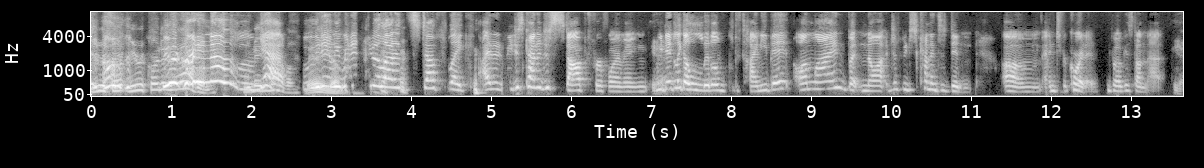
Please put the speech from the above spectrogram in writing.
record, we recorded. we recorded an album. album, We made an yeah. album. We didn't. go. We didn't do a lot of stuff like I didn't. We just kind of just stopped performing. Yeah. We did like a little tiny bit online, but not just. We just kind of just didn't. Um, and recorded, focused on that. Yeah,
